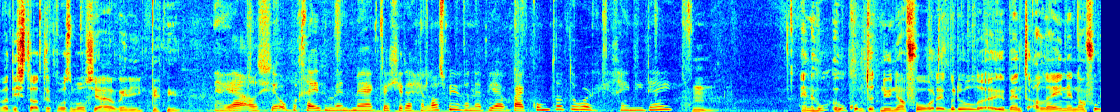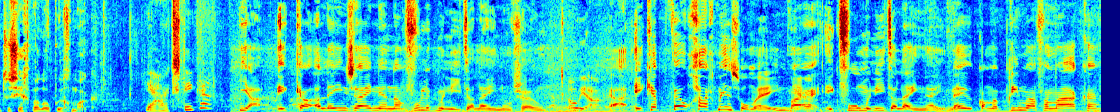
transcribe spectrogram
wat is dat, de kosmos? Ja, ik weet niet. Nou ja, als je op een gegeven moment merkt dat je daar geen last meer van hebt, ja, waar komt dat door? Geen idee. Hmm. En hoe, hoe komt het nu naar voren? Ik bedoel, u bent alleen en dan voelt u zich wel op uw gemak. Ja, hartstikke. Ja, ik kan alleen zijn en dan voel ik me niet alleen of zo. Oh ja. Ja, ik heb wel graag mensen om me heen, maar ik voel me niet alleen. Nee, nee ik kan me prima van maken.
